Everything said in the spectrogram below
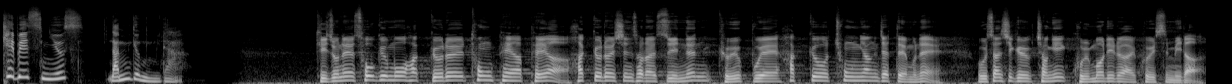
KBS 뉴스 남경입니다. 기존의 소규모 학교를 통폐합해야 학교를 신설할 수 있는 교육부의 학교 총량제 때문에 울산시 교육청이 골머리를 앓고 있습니다.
